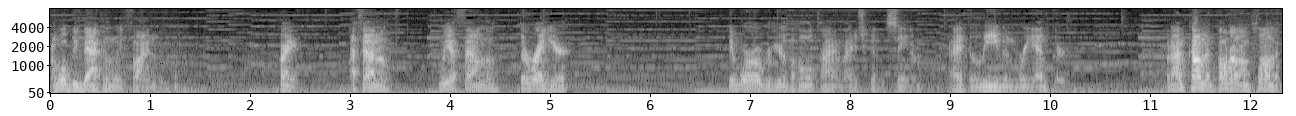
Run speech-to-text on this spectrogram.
I will be back when we find them. Alright. I found them. We have found them. They're right here. They were over here the whole time. I just couldn't see them. I had to leave and re-enter. But I'm coming. Hold on. I'm plumbing.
